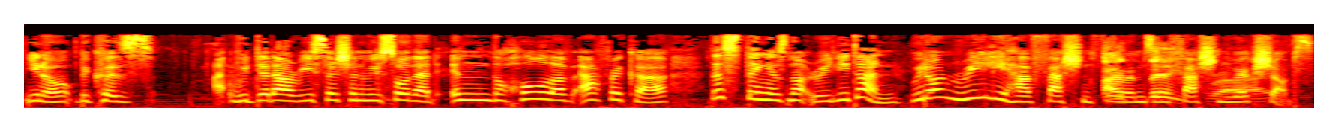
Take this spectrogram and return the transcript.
you know, because we did our research and we saw that in the whole of Africa, this thing is not really done. We don't really have fashion forums and fashion right, workshops.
